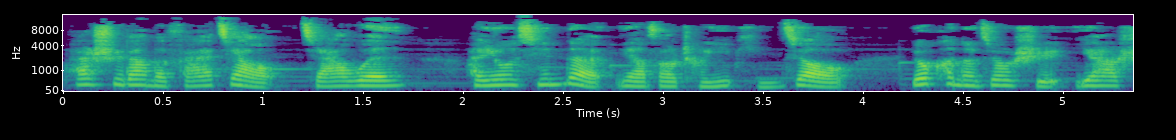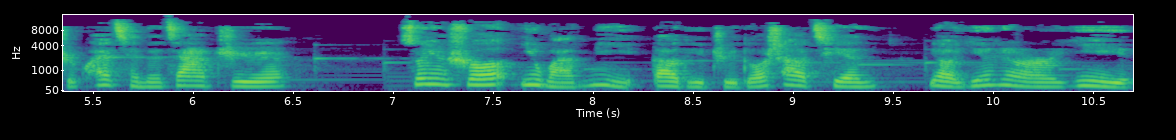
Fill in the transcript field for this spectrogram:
他适当的发酵加温，很用心的酿造成一瓶酒。”有可能就是一二十块钱的价值，所以说一碗米到底值多少钱，要因人而异。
